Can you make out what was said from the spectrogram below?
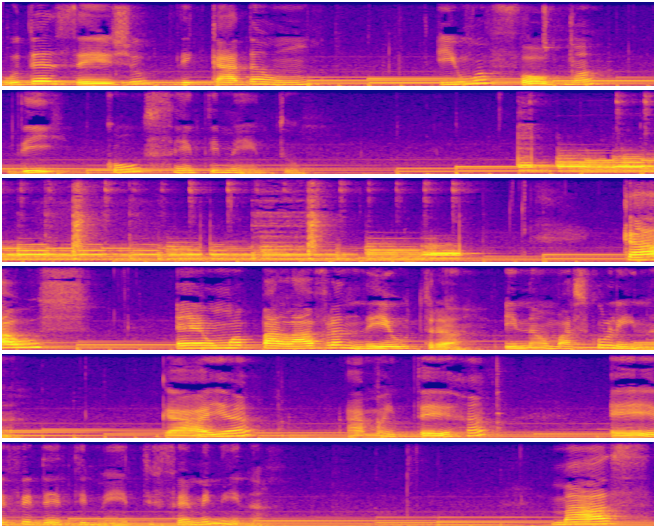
o desejo de cada um e uma forma de consentimento. Caos é uma palavra neutra e não masculina. Gaia, a Mãe Terra, é evidentemente feminina. Mas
